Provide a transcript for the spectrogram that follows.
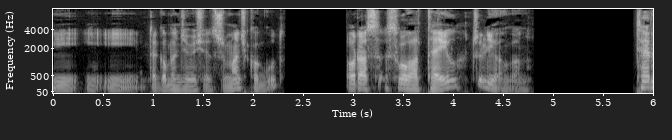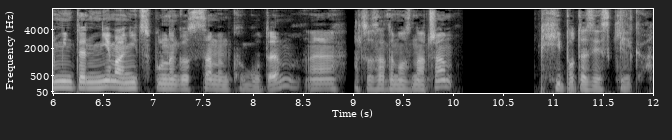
i, i, i tego będziemy się trzymać, kogut, oraz słowa tail, czyli ogon. Termin ten nie ma nic wspólnego z samym kogutem. E, a co zatem oznacza? Hipotez jest kilka.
